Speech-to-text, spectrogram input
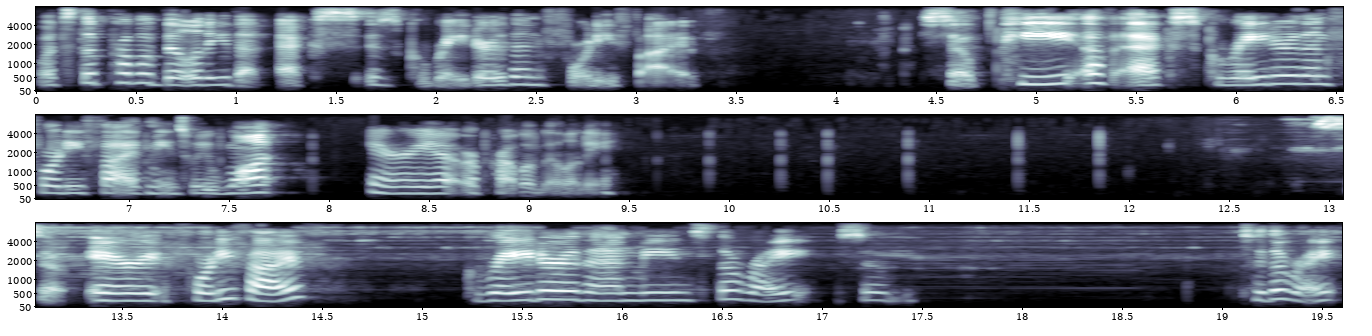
What's the probability that x is greater than 45? So p of x greater than 45 means we want area, or probability. So area 45 greater than means the right, so to the right.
